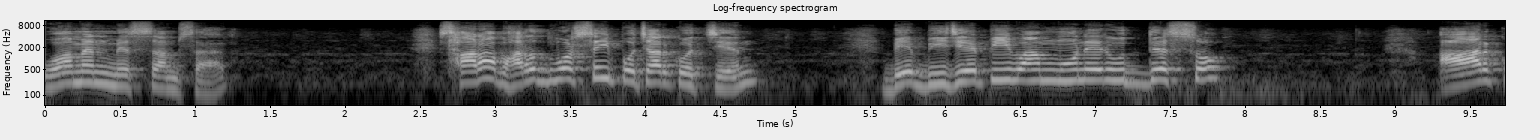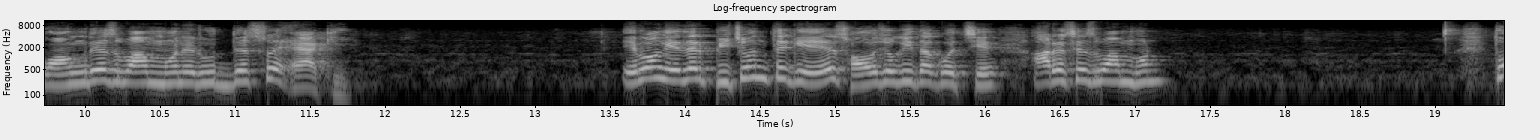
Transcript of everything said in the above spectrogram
ওয়ামেন মেসাম স্যার। সারা ভারতবর্ষেই প্রচার করছেন, বে বিজেপি ব্রাহ্মণের উদ্দেশ্য আর কংগ্রেস ব্রাহ্মণের উদ্দেশ্য একই। এবং এদের পিছন থেকে সহযোগিতা করছে আরএসএস ব্রাহ্মণ। তো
